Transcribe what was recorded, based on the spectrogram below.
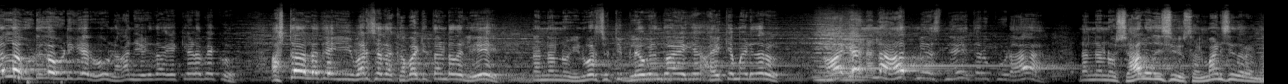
ಎಲ್ಲ ಹುಡುಗ ಹುಡುಗಿಯರು ನಾನು ಹೇಳಿದಾಗ ಕೇಳಬೇಕು. ಅಷ್ಟೇ ಅಲ್ಲದೆ ಈ ವರ್ಷದ ಕಬಡ್ಡಿ ತಂಡದಲ್ಲಿ ನನ್ನನ್ನು ಯೂನಿವರ್ಸಿಟಿ ಬ್ಲೇವ್ ಎಂದು ಆಯ್ಕೆ ಆಯ್ಕೆ ಮಾಡಿದರು. ಹಾಗೆ ನನ್ನ ಆತ್ಮೀಯ ಸ್ನೇಹಿತರು ಕೂಡ ನನ್ನನ್ನು ಶಾಲೋದಿಸಿ ಸನ್ಮಾನಿಸಿದರಣ್ಣ.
